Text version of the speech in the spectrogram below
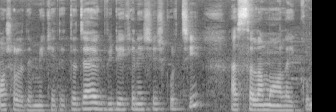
মশলা দিয়ে মেখে দেয়। তো যাই হোক, ভিডিও এখানে শেষ করছি। আসসালামু আলাইকুম।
